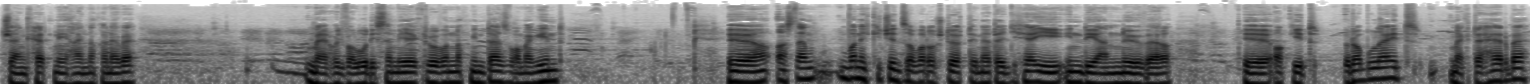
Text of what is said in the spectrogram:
csenghet néhánynak a neve, mert hogy valódi személyekről vannak mintázva megint. Aztán van egy kicsit zavaros történet egy helyi indián nővel, akit rabulejt, meg teherbe,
